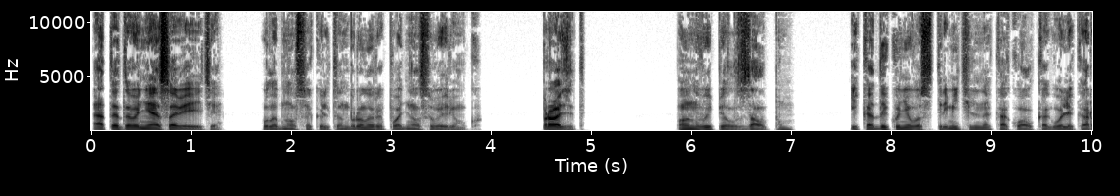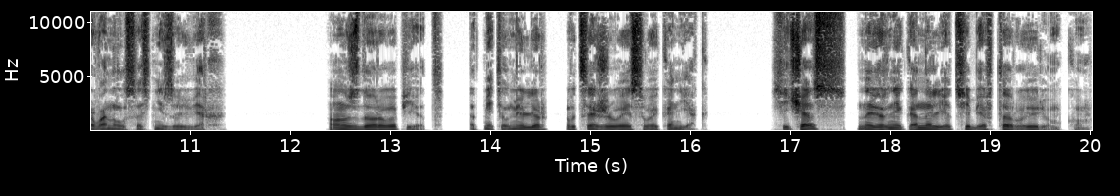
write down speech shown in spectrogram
От этого не осовеете, — улыбнулся Кальтенбруннер и поднял свою рюмку. Прозит. Он выпил залпом, и кадык у него стремительно, как у алкоголика, рванулся снизу вверх. «Он здорово пьет», — отметил Мюллер, выцеживая свой коньяк. «Сейчас наверняка нальет себе вторую рюмку».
